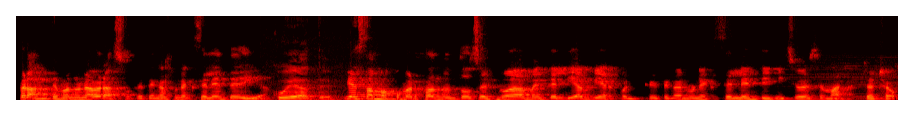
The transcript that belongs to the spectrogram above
Fran, te mando un abrazo, que tengas un excelente día. Cuídate. Ya estamos conversando entonces nuevamente el día miércoles. Que tengan un excelente inicio de semana. Chao, chao.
